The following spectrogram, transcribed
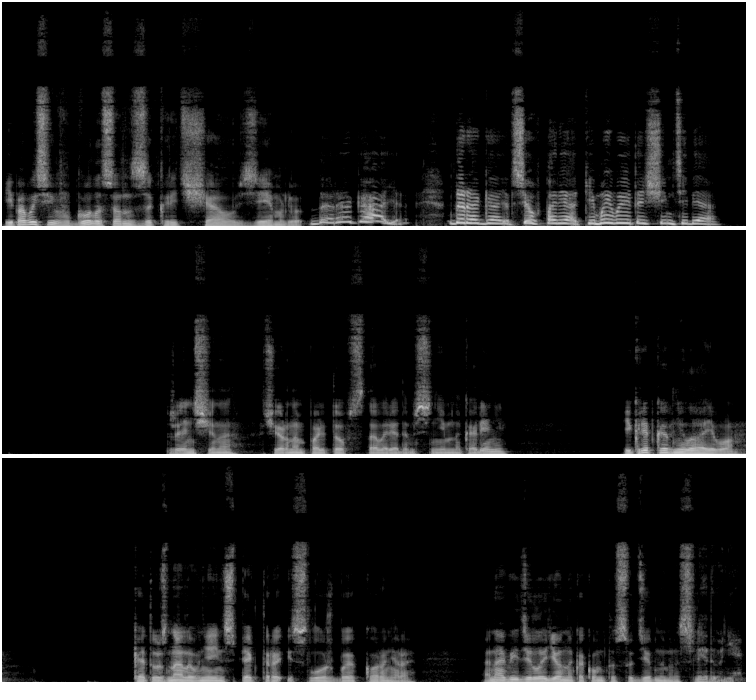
И, повысив голос, он закричал в землю. «Дорогая, дорогая, все в порядке, мы вытащим тебя!» Женщина в черном пальто встала рядом с ним на колени и крепко обняла его. Кэт узнала в ней инспектора из службы коронера. Она видела ее на каком-то судебном расследовании.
